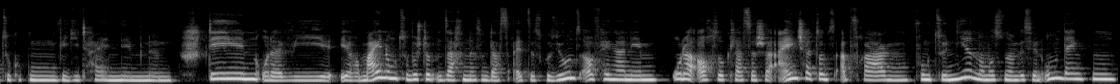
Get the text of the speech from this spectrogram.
zu gucken, wie die Teilnehmenden stehen oder wie ihre Meinung zu bestimmten Sachen ist und das als Diskussionsaufhänger nehmen. Oder auch so klassische Einschätzungsabfragen funktionieren. Man muss nur ein bisschen umdenken.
